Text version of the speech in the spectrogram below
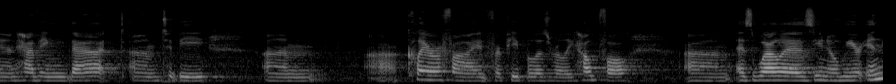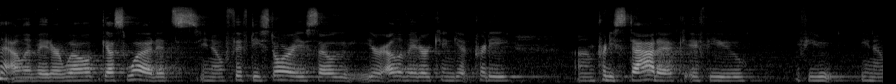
and having that um, to be um, uh, clarified for people is really helpful. Um, as well as, you know, we are in the elevator. Well, guess what? It's, you know, 50 stories, so your elevator can get pretty, um, pretty static if you, if you, you know,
